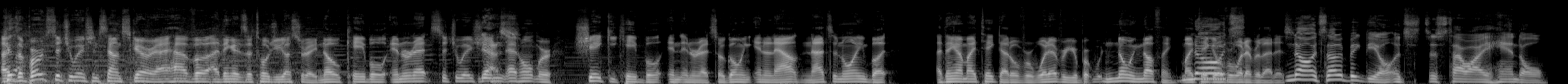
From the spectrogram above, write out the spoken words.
Uh, the bird situation sounds scary. I have, uh, I think, as I told you yesterday, no cable internet situation Yes. at home or shaky cable and internet. So going in and out, and that's annoying. But I think I might take that over whatever you're, knowing nothing, might take it over whatever that is. No, it's not a big deal. It's just how I handle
